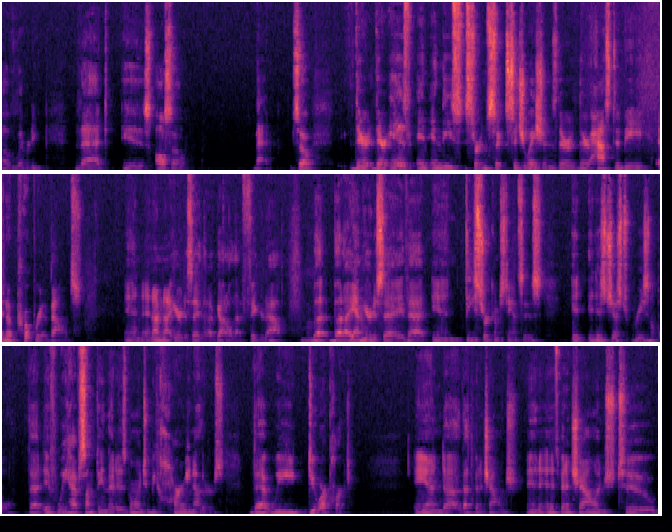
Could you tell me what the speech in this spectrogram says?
of liberty that is also bad. So there there is in, in these certain situations there there has to be an appropriate balance. And and I'm not here to say that I've got all that figured out. Mm-hmm. But but I am here to say that in these circumstances it, it is just reasonable that if we have something that is going to be harming others, that we do our part. And uh, that's been a challenge. And, and it's been a challenge to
